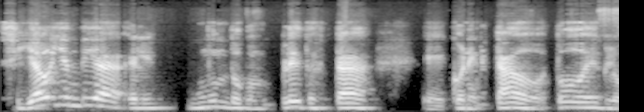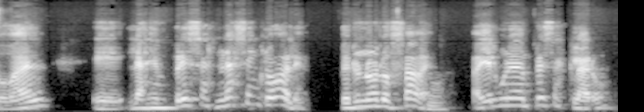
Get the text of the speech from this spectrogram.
Si ya hoy en día el mundo completo está eh, conectado, todo es global, eh, las empresas nacen globales, pero no lo saben. Hay algunas empresas, claro,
